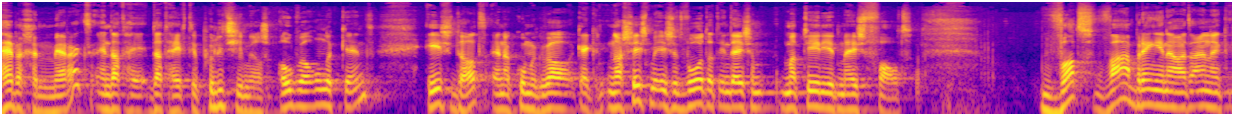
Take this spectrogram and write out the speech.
hebben gemerkt, en dat, dat heeft de politie inmiddels ook wel onderkend, is dat, en dan kom ik wel, kijk, narcisme is het woord dat in deze materie het meest valt. Wat, waar breng je nou uiteindelijk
